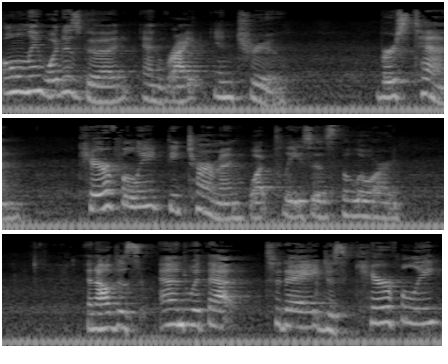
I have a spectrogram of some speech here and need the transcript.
only what is good and right and true. Verse 10 carefully determine what pleases the Lord. And I'll just end with that today. Just carefully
